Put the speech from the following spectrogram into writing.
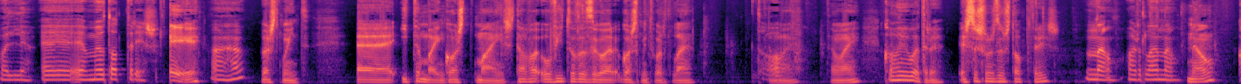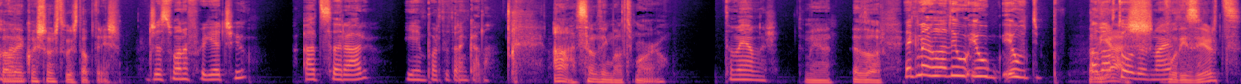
olha, é, é o meu top 3. É, gosto muito. Ah, e também gosto mais. Estava, ouvi todas agora. Gosto muito do Hortelã. Top. Também, também. Qual é a outra? Estas são as duas top 3? Não, Orlando não. Não? Qual Não. É, quais são as tuas top 3? Just Wanna Forget You, Há de Sarar e Em Porta Trancada. Ah, Something About Tomorrow. Também amas. Também adoro. É que na verdade eu, eu, eu tipo, Aliás, adoro todas, não é? Vou dizer-te,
